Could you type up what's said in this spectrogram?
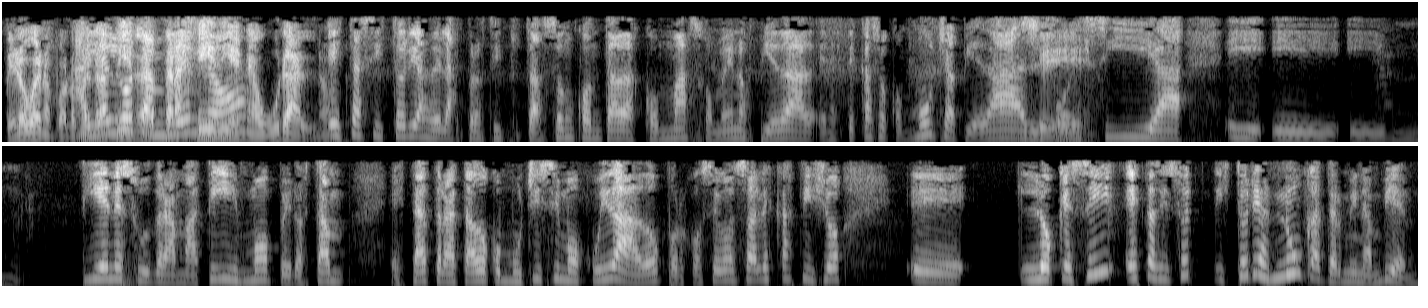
Pero bueno, por lo menos tiene la tragedia ¿no? inaugural, ¿no? Estas historias de las prostitutas son contadas con más o menos piedad, en este caso con mucha piedad y Sí. poesía y, y- y, tiene su dramatismo, pero está, está tratado con muchísimo cuidado por José González Castillo. Eh, lo que sí, estas histo- historias nunca terminan bien.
